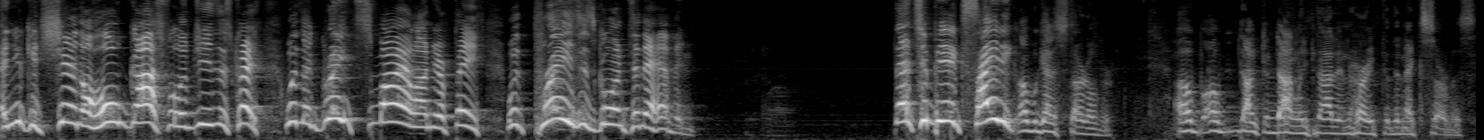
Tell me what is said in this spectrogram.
and you can share the whole gospel of Jesus Christ with a great smile on your face, with praises going to the heaven. That should be exciting. Oh, we got to start over. I hope, I hope Dr. Donnelly's not in a hurry for the next service.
